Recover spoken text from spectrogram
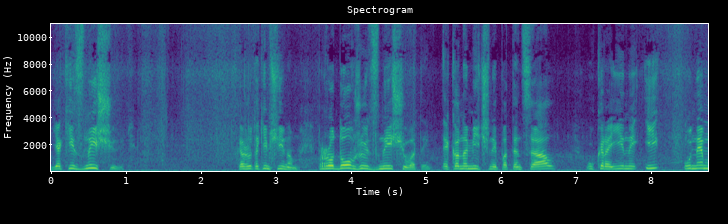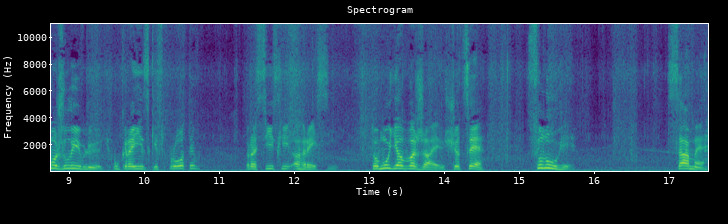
які знищують, скажу таким чином, продовжують знищувати економічний потенціал України і унеможливлюють український спротив російській агресії. Тому я вважаю, що це слуги саме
